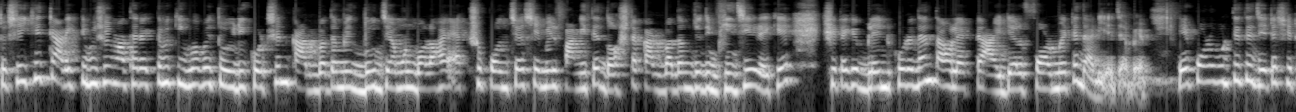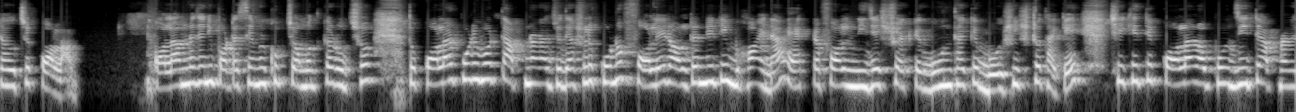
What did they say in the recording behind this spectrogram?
তো সেই ক্ষেত্রে আরেকটি বিষয় মাথায় রাখতে হবে, কীভাবে তৈরি করছেন কাঠবাদামের দুধ? যেমন বলা হয়, একশো পঞ্চাশ এম পানিতে দশটা কাঠবাদাম যদি ভিজিয়ে রেখে সেটাকে ব্লেন্ড করে দেন, তাহলে একটা আইডিয়াল ফরম্যাটে দাঁড়িয়ে যাবে। এর পরবর্তীতে যেটা, সেটা হচ্ছে কলা। কলা আমরা জানি পটাশিয়ামের খুব চমৎকার উৎস। তো কলার পরিবর্তে আপনারা যদি আসলে কোনো ফলের অল্টারনেটিভ হয় না, একটা ফল নিজস্ব একটা গুণ থাকে, বৈশিষ্ট্য থাকে, সেক্ষেত্রে কলার অপোজিটে আপনারা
